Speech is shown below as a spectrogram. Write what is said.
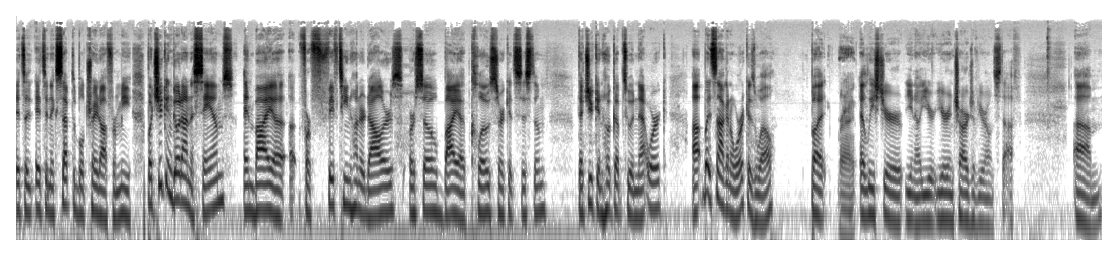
it's a it's an acceptable trade off for me. But you can go down to Sam's and buy a, a for fifteen hundred dollars or so buy a closed circuit system that you can hook up to a network. Uh, but it's not going to work as well. But Right. at least you're you know you're you're in charge of your own stuff. Um,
